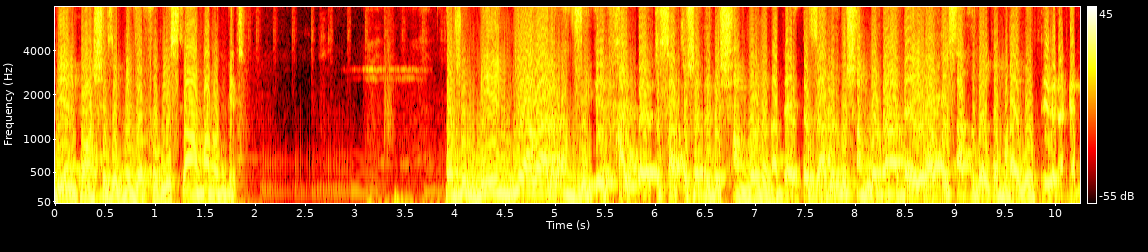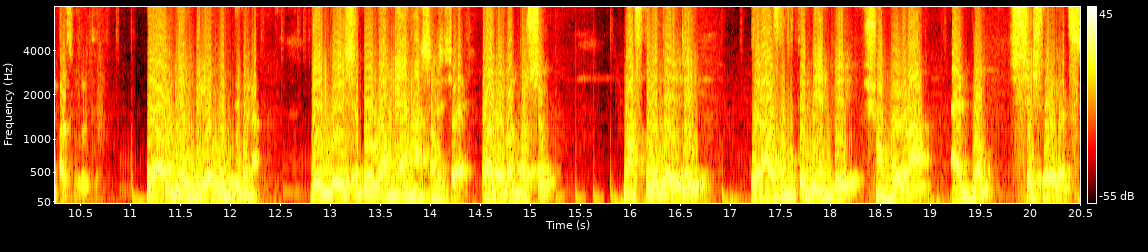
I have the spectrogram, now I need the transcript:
বিএনপি মহাসচিব মির্জা ফখরুল ইসলাম আলমগীর। বিএনপি আবার জিকে ফাইভ একটা ছাত্রছাত্রীদের সংবর্ধনা দেয়। তো যাদেরকে সংবর্ধনা দেয়, এরাও তো মনে হয় ভোট দিবে না ক্যাম্পাস গুলোতে এরাও বিএনপি কে ভোট দিবে না। বিএনপি এসে প্রোগ্রাম নিয়ে হাসাহাসি যায় হোয়াট দর্শক, বাস্তবতা এটাই যে রাজনীতিতে বিএনপির সম্ভাবনা একদম শেষ হয়ে গেছে।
